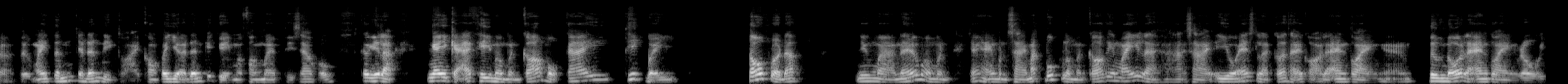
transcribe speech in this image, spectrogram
ờ, từ máy tính cho đến điện thoại. Còn bây giờ đến cái chuyện mà phần mềm thì sao vũ? Có nghĩa là ngay cả khi mà mình có một cái thiết bị tốt rồi đó nhưng mà nếu mà mình chẳng hạn mình xài MacBook là mình có cái máy là xài iOS là có thể gọi là an toàn à, tương đối là an toàn rồi.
